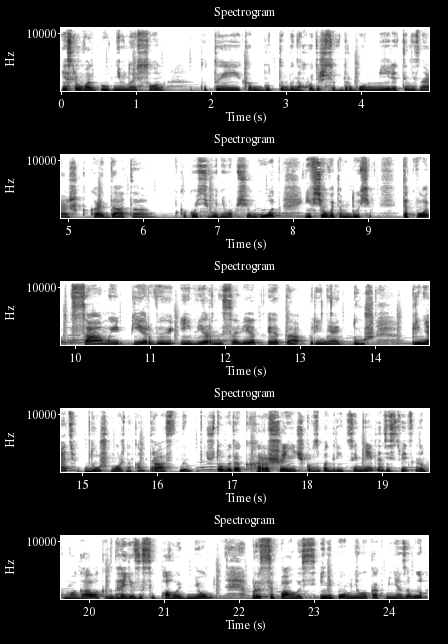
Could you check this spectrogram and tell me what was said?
если у вас был дневной сон, то ты как будто бы находишься в другом мире, ты не знаешь, какая дата, какой сегодня вообще год, и все в этом духе. Так вот, самый первый и верный совет – это принять душ. Принять душ можно контрастным, чтобы так хорошенечко взбодриться. И мне это действительно помогало, когда я засыпала днем, просыпалась и не помнила, как меня зовут.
